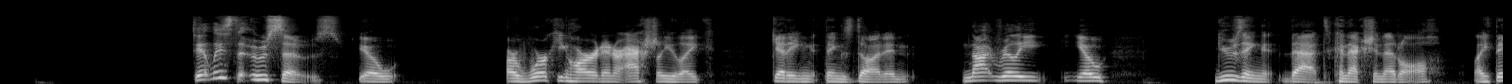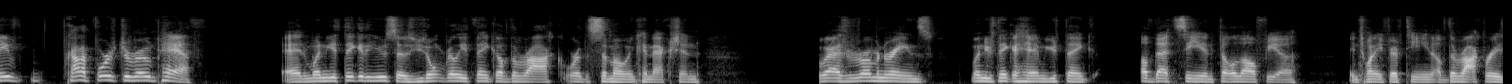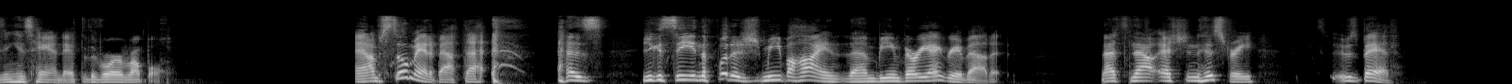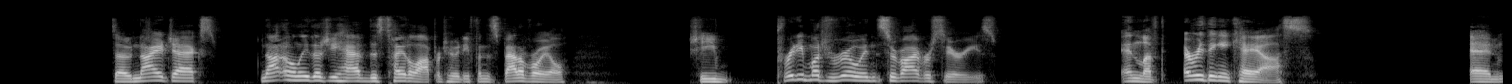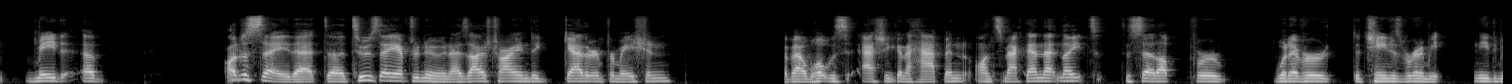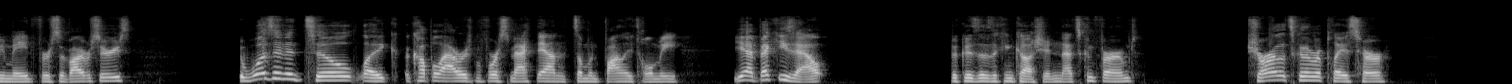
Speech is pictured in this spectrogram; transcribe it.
see at least the Usos, you know, are working hard and are actually like getting things done and not really, you know, using that connection at all. Like they've kind of forged their own path. And when you think of the Usos, you don't really think of The Rock or the Samoan connection. Whereas Roman Reigns, when you think of him, you think of that scene in Philadelphia in 2015 of The Rock raising his hand after the Royal Rumble. And I'm still mad about that. As you can see in the footage, me behind them being very angry about it. That's now etched in history. It was bad. So Nia Jax, not only does she have this title opportunity from this Battle Royal, she pretty much ruined Survivor Series and left everything in chaos and made a I'll just say that uh, Tuesday afternoon, as I was trying to gather information about what was actually going to happen on SmackDown that night to set up for whatever the changes were going to be need to be made for Survivor Series, it wasn't until like a couple hours before SmackDown that someone finally told me, "Yeah, Becky's out because of the concussion. That's confirmed. Charlotte's going to replace her."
